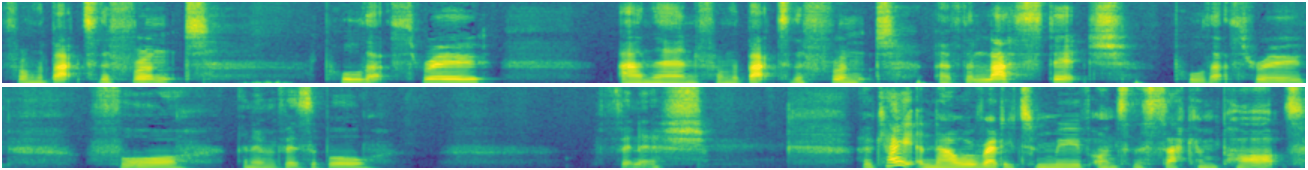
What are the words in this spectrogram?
From the back to the front pull that through. And then from the back to the front of the last stitch pull that through for an invisible finish. Okay and now we're ready to move on to the second part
